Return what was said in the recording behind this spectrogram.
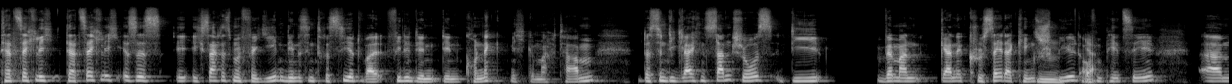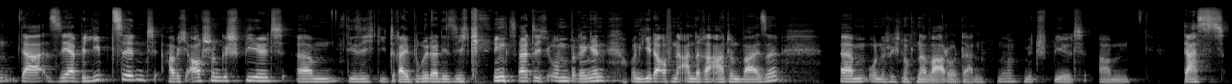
Tatsächlich, tatsächlich ist es, ich sage das mal für jeden, den es interessiert, weil viele den, den Connect nicht gemacht haben. Das sind die gleichen Sanchos, die, wenn man gerne Crusader Kings hm, spielt auf ja. dem PC, ähm, da sehr beliebt sind, habe ich auch schon gespielt, ähm, die sich, die drei Brüder, die sich gegenseitig umbringen und jeder auf eine andere Art und Weise. Ähm, und natürlich noch Navarro dann ne, mitspielt. Ähm, das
